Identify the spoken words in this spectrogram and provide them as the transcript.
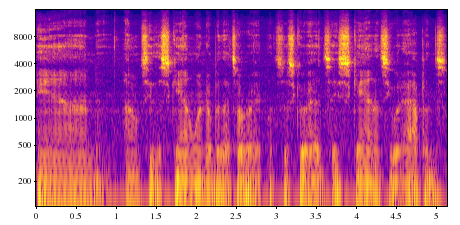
And I don't see the scan window, but that's all right. Let's just go ahead and say scan and see what happens.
